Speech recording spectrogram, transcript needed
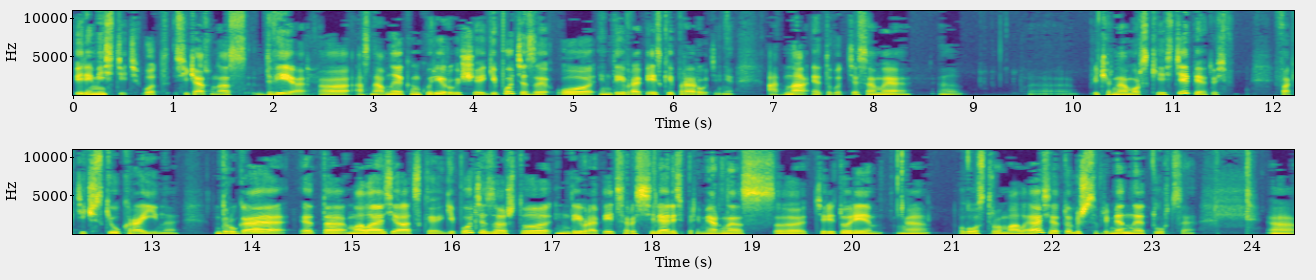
переместить. Вот сейчас у нас две э, основные конкурирующие гипотезы о индоевропейской прародине. Одна — это вот те самые э, э, причерноморские степи, то есть фактически Украина. Другая — это малоазиатская гипотеза, что индоевропейцы расселялись примерно с территории полуострова Малая Азия, то бишь современная Турция. Э,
